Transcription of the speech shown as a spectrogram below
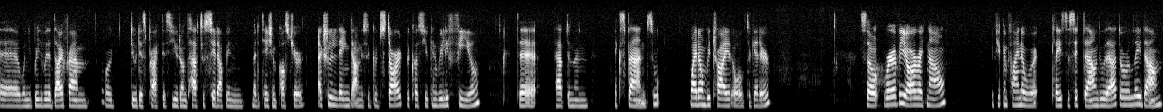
uh, when you breathe with a diaphragm or do this practice, you don't have to sit up in meditation posture. Actually, laying down is a good start because you can really feel the abdomen expand. So, why don't we try it all together? So, wherever you are right now, if you can find a place to sit down, do that, or lay down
